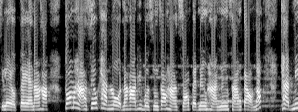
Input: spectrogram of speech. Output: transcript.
ก็แล้วแต่นะคะโทรมาหาเซลแคทโหลดนะคะ ที่เบอร์0 9 5 2 8 1 5 1 3 9เก้าเนาะแคทมี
